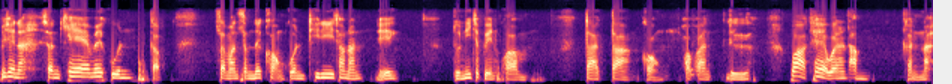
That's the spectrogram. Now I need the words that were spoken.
ไม่ใช่นะ ฉันแค่ไม่คุ้นกับสามัญสำนึกของคนที่นี่เท่านั้นเอง ตัวนี้จะเป็นความแตกต่างของเผ่าพันธุ์หรือว่าแค่วัฒนธรรมกันนะ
